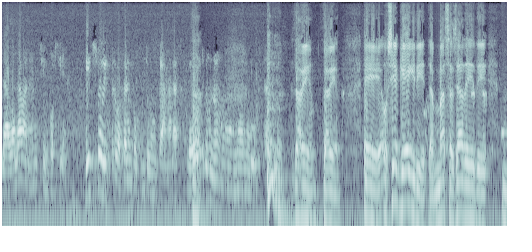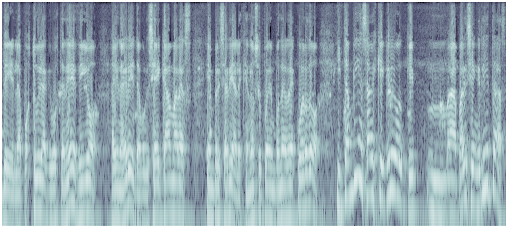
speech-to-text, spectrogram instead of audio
la avalaban en un 100%. Eso es trabajar en conjunto con cámaras. Lo Ah. otro no, no nos gusta. Está bien, está bien. Eh, o sea que hay grieta, más allá de, de, de la postura que vos tenés, digo, hay una grieta, porque si hay cámaras empresariales que no se pueden poner de acuerdo, y también, ¿sabes que Creo que mm, aparecen grietas.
